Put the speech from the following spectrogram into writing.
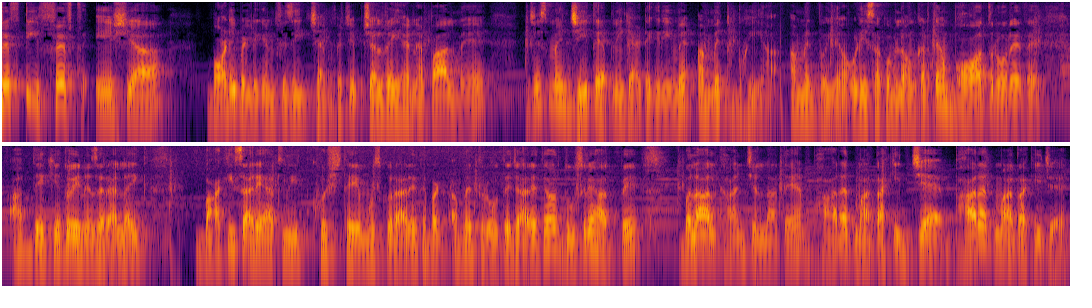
Fifty fifth Asia body building and physique championship चल रही है नेपाल में, जिसमें जीते अपनी कैटेगरी में अमित भुइया। अमित भुइया, उड़ीसा को बिलोंग करते हैं, बहुत रो रहे थे। आप देखिए तो ये नज़र आया लाइक बाकी सारे एथलीट खुश थे, मुस्कुरा रहे थे बट अमित रोते जा रहे थे और दूसरे हाथ पे बलाल खान चिल्लाते हैं, भारत माता की जय, भारत माता की जय।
